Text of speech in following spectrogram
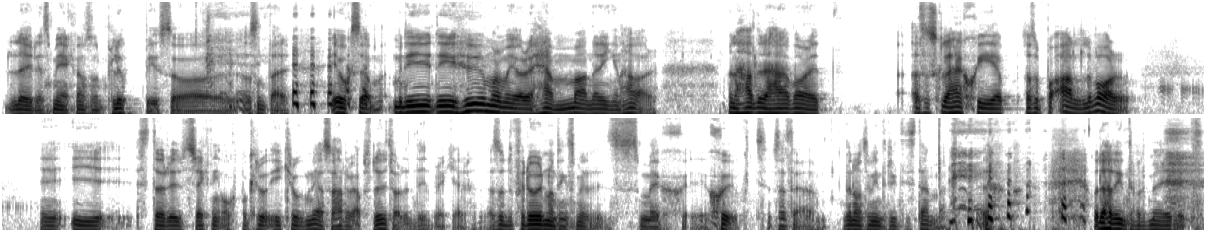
löjliga smeknamn som pluppis och, och sånt där. Är också, men det är ju det är humor man gör det hemma när ingen hör. Men hade det här varit, alltså skulle det här ske alltså på allvar i, i större utsträckning och på, i krogmiljö så hade det absolut varit en dealbreaker. Alltså, för då är det någonting som är, som är sj- sjukt, så att säga. Det är något som inte riktigt stämmer. och det hade inte varit möjligt.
